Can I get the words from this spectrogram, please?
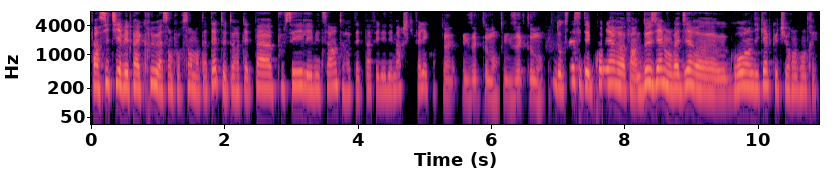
enfin, si tu n'y avais pas cru à 100% dans ta tête, tu n'aurais peut-être pas poussé les médecins, tu n'aurais peut-être pas fait les démarches qu'il fallait, quoi. Ouais, exactement, exactement. Donc ça, c'était le premier, enfin, deuxième, on va dire, euh, gros handicap que tu rencontrais.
